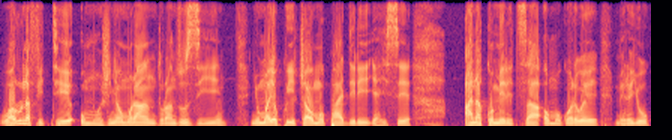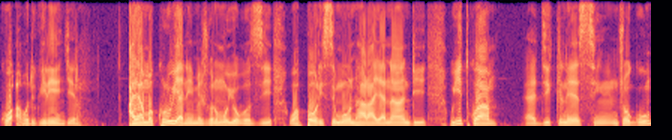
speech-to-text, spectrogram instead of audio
wari unafite umujinya w'umuranduranzuzi nyuma yo kwica umupadiri yahise anakomeretsa umugore we mbere y'uko aburirwa irengero. Aya makuru yanemejwe n'umuyobozi wa polisi mu ntara ya nandi witwa Dickness Njogu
